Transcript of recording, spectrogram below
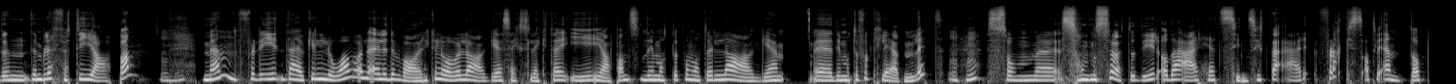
den, den ble født i Japan. Mhm. Men fordi det er jo ikke lov, eller det var ikke lov å lage sexleketøy i Japan, så de måtte på en måte lage eh, De måtte forkle den litt Mhm. som, eh, som søte dyr, og det er helt sinnssykt. Det er flaks at vi endte opp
